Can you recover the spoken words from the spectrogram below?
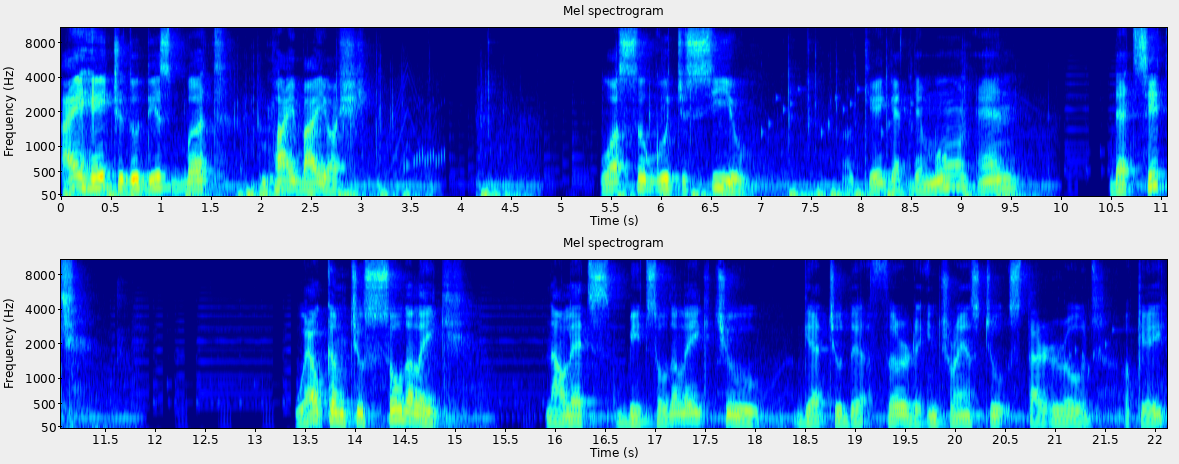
I hate to do this but bye bye Yoshi. Was so good to see you. Okay get the moon and that's it Welcome to Soda Lake. Now let's beat Soda Lake to get to the third entrance to Star Road, okay?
